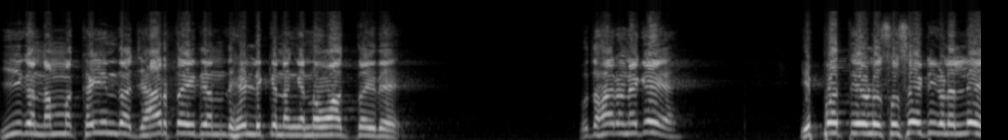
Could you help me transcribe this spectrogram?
ಈಗ ನಮ್ಮ ಕೈಯಿಂದ ಜಾರ್ತಾ ಇದೆ ಅಂತ ಹೇಳಲಿಕ್ಕೆ ನನಗೆ ನೋವಾಗ್ತಾ ಇದೆ. ಉದಾಹರಣೆಗೆ, ಇಪ್ಪತ್ತೇಳು ಸೊಸೈಟಿಗಳಲ್ಲಿ,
